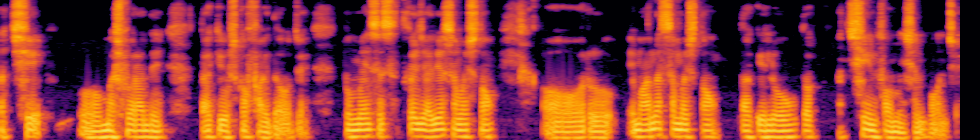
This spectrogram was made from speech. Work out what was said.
अच्छे मशवरा दें ताकि उसका फ़ायदा हो जाए। तो मैं इसे सदका जारिया समझता हूँ और इमानत समझता हूँ ताकि लोगों तक अच्छी इन्फॉर्मेशन पहुँचे।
